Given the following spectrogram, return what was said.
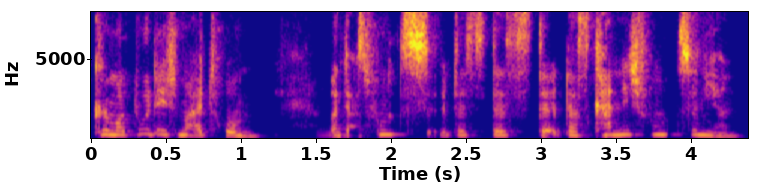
kümmer du dich mal drum. Und das, das, das, das kann nicht funktionieren.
